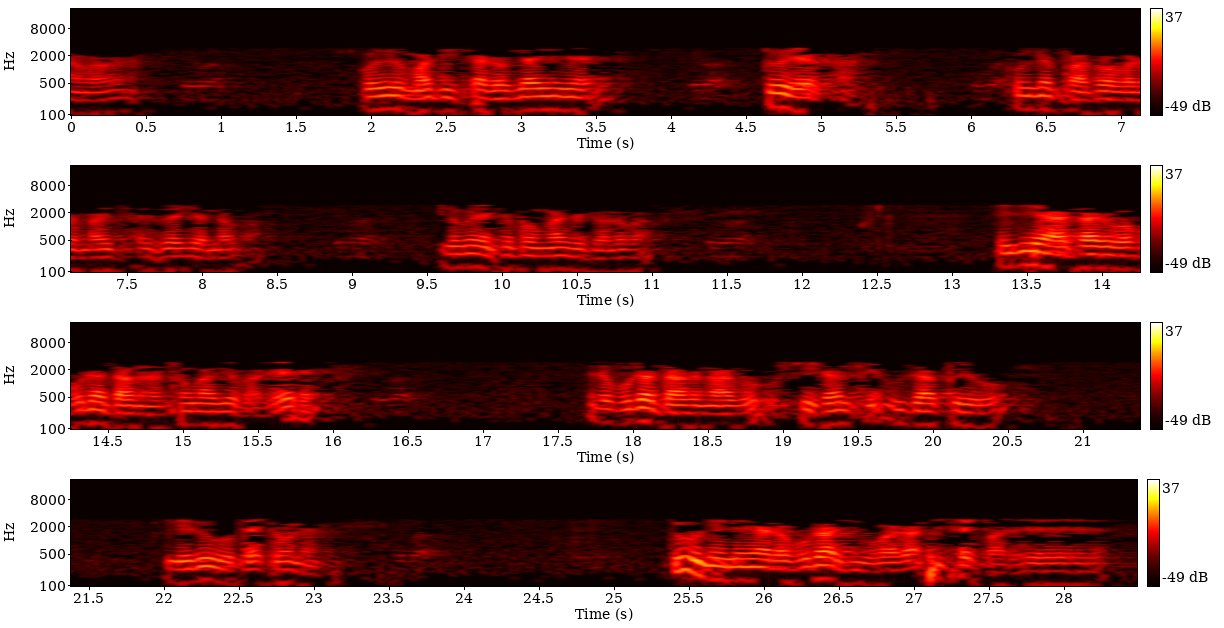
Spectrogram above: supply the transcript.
ဟုတ်ပါဘုရားမတိဆရာတော်ကြားကြီးနဲ့တွေ့ရခါခုလည်းပါတော့ပါတယ်မိုက်ဆက်ဆက်ရတော့လောကရဲ့သဘုံ50ကျော်လောကအိန္ဒိယအစားတော့ဘုရားသာသနာထွန်းကားခဲ့ပါလေတဲ့အဲဒါဘုရားသာသနာကိုရှေ့တန်းဖြင့်ဦးစားပေးဖို့လေတို့ကိုတိုက်တွန်းတယ်သူ့အနေနဲ့ကတော့ဘုရားယူဝါဒသိစိတ်ပါတယ်တဲ့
